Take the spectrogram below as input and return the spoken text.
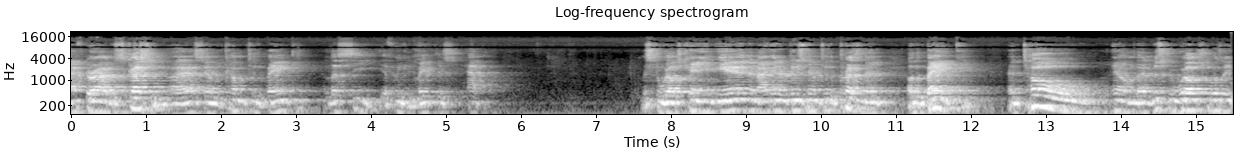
After our discussion, I asked him to come to the bank and let's see if we can make this happen. Mr. Welch came in and I introduced him to the president of the bank and told him that Mr. Welch was a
